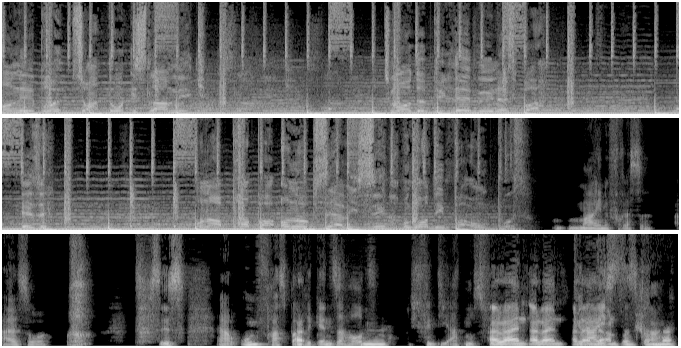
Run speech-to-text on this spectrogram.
en hébreu sur un ton islamique. Tu mens depuis le début, n'est-ce pas? Aisé. On n'apprend pas, on observe ici. On grandit pas, on pousse. Meine Fresse. Also, das ist ja, unfassbare Gänsehaut. Mhm. Ich finde die Atmosphäre. Allein, allein, allein der Anfang schon, ne?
